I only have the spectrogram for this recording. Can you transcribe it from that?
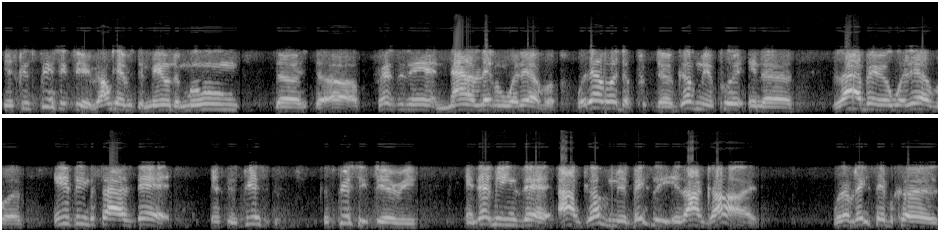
it's conspiracy theory. I don't care if it's the man on the moon, the the uh, president, 9/11, whatever. Whatever the the government put in the library or whatever, anything besides that is conspiracy conspiracy theory, and that means that our government basically is our god. Whatever they say because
